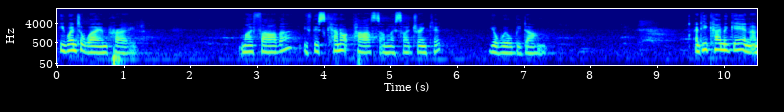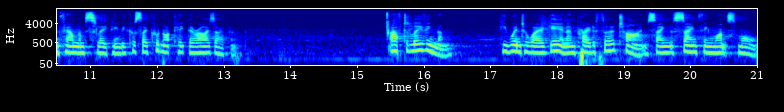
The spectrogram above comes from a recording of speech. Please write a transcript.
he went away and prayed, My Father, if this cannot pass unless I drink it, your will be done. And he came again and found them sleeping because they could not keep their eyes open. After leaving them, he went away again and prayed a third time, saying the same thing once more.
